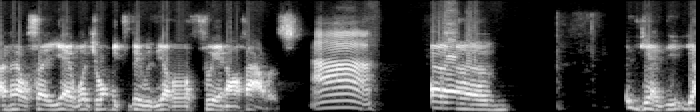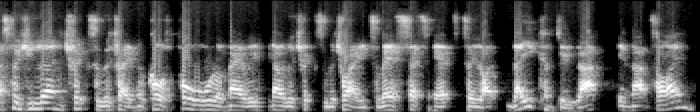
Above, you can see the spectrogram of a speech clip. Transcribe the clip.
And they'll say, Yeah, what do you want me to do with the other three and a half hours? Ah. Um, yeah, I suppose you learn tricks of the trade. And of course, Paul and Mary know the tricks of the trade. So they're setting it to like, they can do that in that time.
